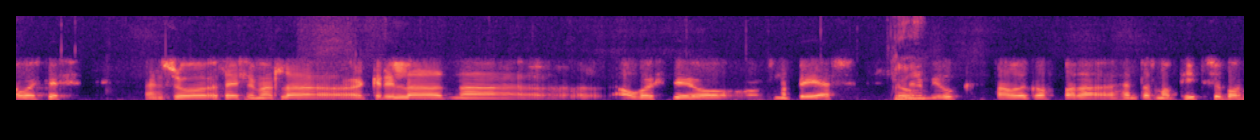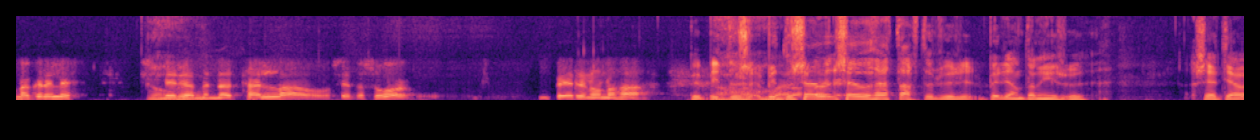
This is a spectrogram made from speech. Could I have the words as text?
ávextir. En svo þeir sem ætla að grilla þarna ávexti og, og svona ber sem eru mjúk, þá er gott bara að henda smá pítsubotna grilli. Já. Nýrja með nöttella og setja svo berið núna það. Býttu, segðu, segðu þetta aftur fyrir byrjandan í þessu setja,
